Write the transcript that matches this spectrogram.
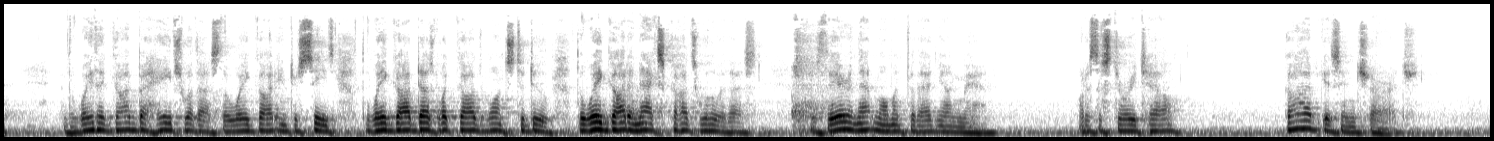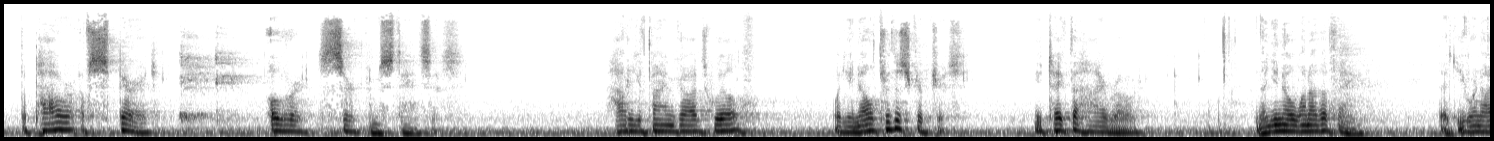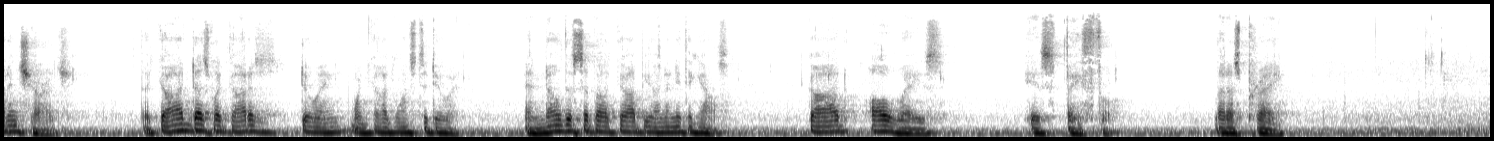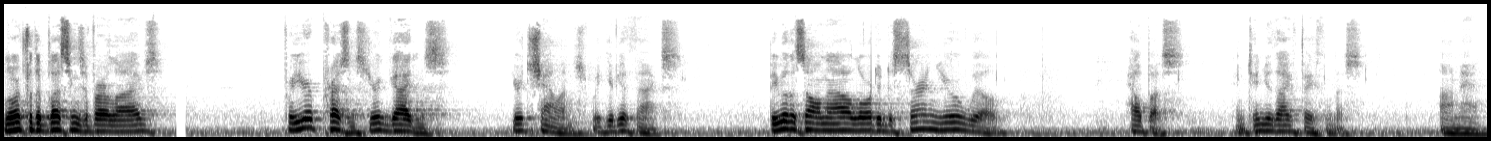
and the way that God behaves with us, the way God intercedes, the way God does what God wants to do, the way God enacts God's will with us, was there in that moment for that young man. What does the story tell? God is in charge. The power of spirit over circumstances. How do you find God's will? Well, you know through the scriptures. You take the high road. And then you know one other thing that you are not in charge, that God does what God is doing when God wants to do it. And know this about God beyond anything else God always is faithful. Let us pray. Lord, for the blessings of our lives, for your presence, your guidance, your challenge, we give you thanks. Be with us all now, Lord, to discern your will. Help us. Continue thy faithfulness. Amen.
